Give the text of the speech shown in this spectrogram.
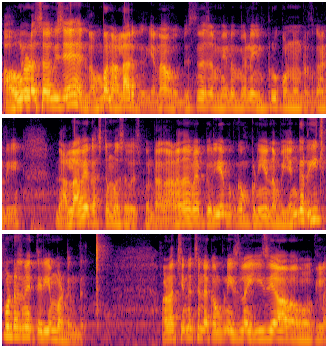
அவங்களோட சர்வீஸே ரொம்ப நல்லா இருக்குது ஏன்னா அவங்க பிஸ்னஸை மேலும் மேலும் இம்ப்ரூவ் பண்ணுன்றதுக்காண்டி நல்லாவே கஸ்டமர் சர்வீஸ் பண்ணுறாங்க ஆனால் அந்த பெரிய கம்பெனியை நம்ம எங்கே ரீச் பண்ணுறதுனே தெரிய மாட்டேங்குது. ஆனால் சின்ன சின்ன கம்பெனிஸ்லாம் ஈஸியாக அவங்க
